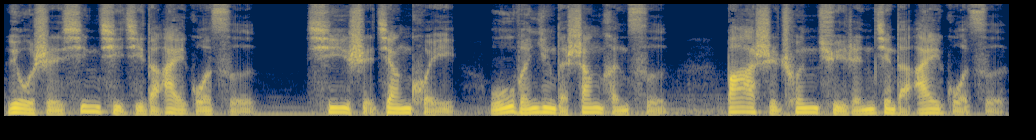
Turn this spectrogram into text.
六是辛弃疾的爱国词；七是姜夔、吴文英的伤痕词；八是春去人间的哀国词。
